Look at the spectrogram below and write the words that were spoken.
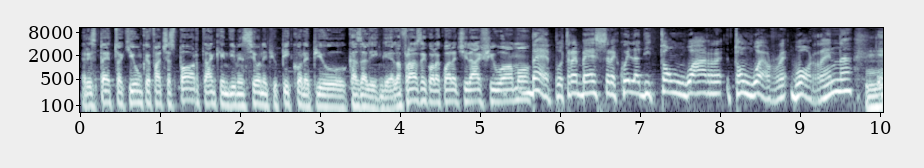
rispetto a chiunque faccia sport, anche in dimensioni più piccole e più casalinghe. La frase con la quale ci lasci uomo? Beh, potrebbe essere quella di Tom, War- Tom Warre- Warren, Mm-hmm. eh,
